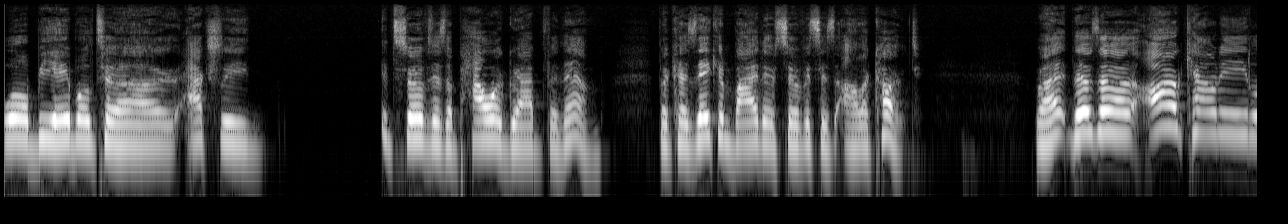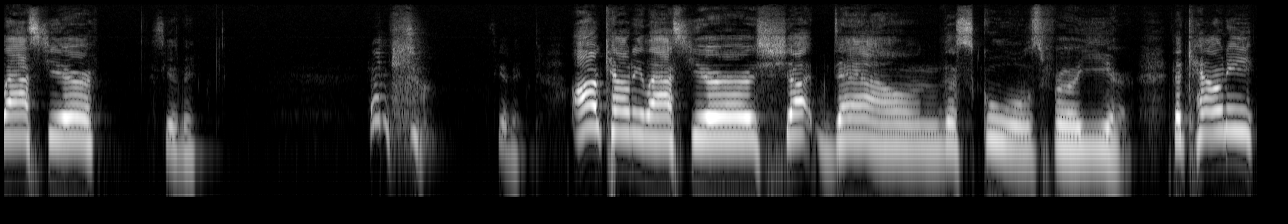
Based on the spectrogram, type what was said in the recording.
will be able to uh, actually, it serves as a power grab for them because they can buy their services a la carte, right? There's a, our county last year, excuse me, excuse me, our county last year shut down the schools for a year. The county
